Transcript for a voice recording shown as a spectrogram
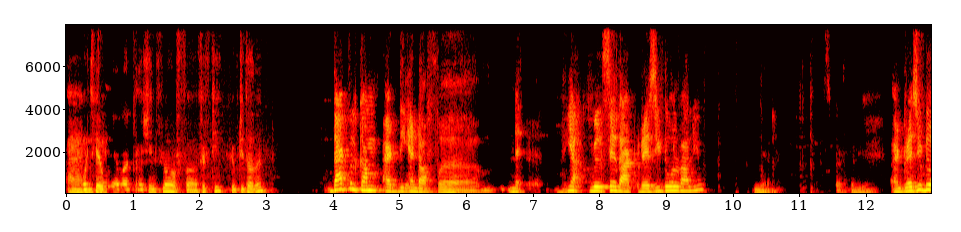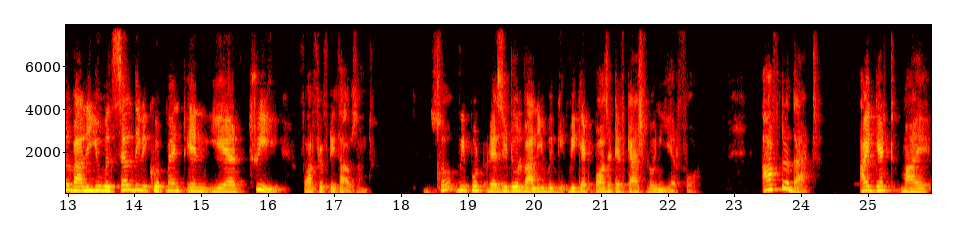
And Fourth year, we have a cash inflow of uh, 50, 50,000? That will come at the end of, uh, yeah, we'll say that residual value. Yeah and residual value you will sell the equipment in year three for 50,000. So we put residual value, we get, we get positive cash flow in year four. After that, I get my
